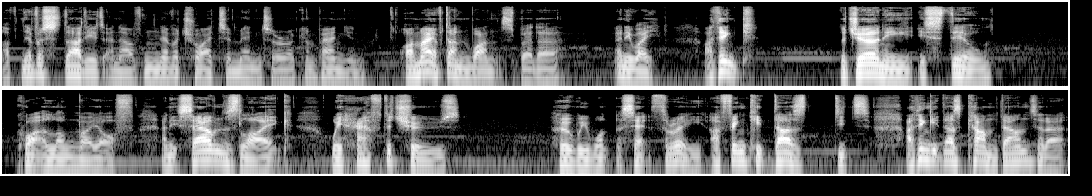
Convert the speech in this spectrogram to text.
I've never studied and I've never tried to mentor a companion. I may have done once, but uh, anyway, I think the journey is still quite a long way off. And it sounds like we have to choose who we want to set three. I think it does. I think it does come down to that.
